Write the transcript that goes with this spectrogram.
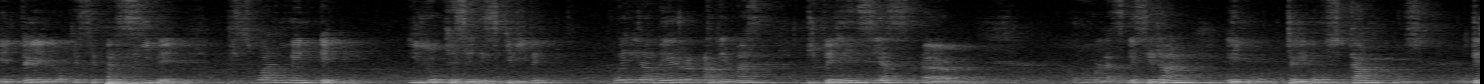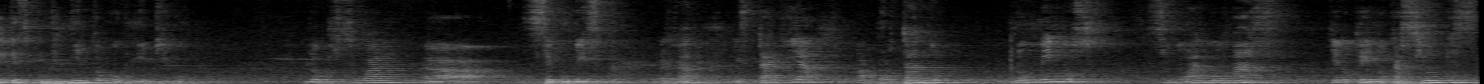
entre lo que se percibe visualmente y lo que se describe, puede haber además diferencias eh, como las que serán entre dos campos del descubrimiento cognitivo. Lo visual, ah, según esto, ¿verdad? Estaría aportando no menos, sino algo más que lo que en ocasiones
